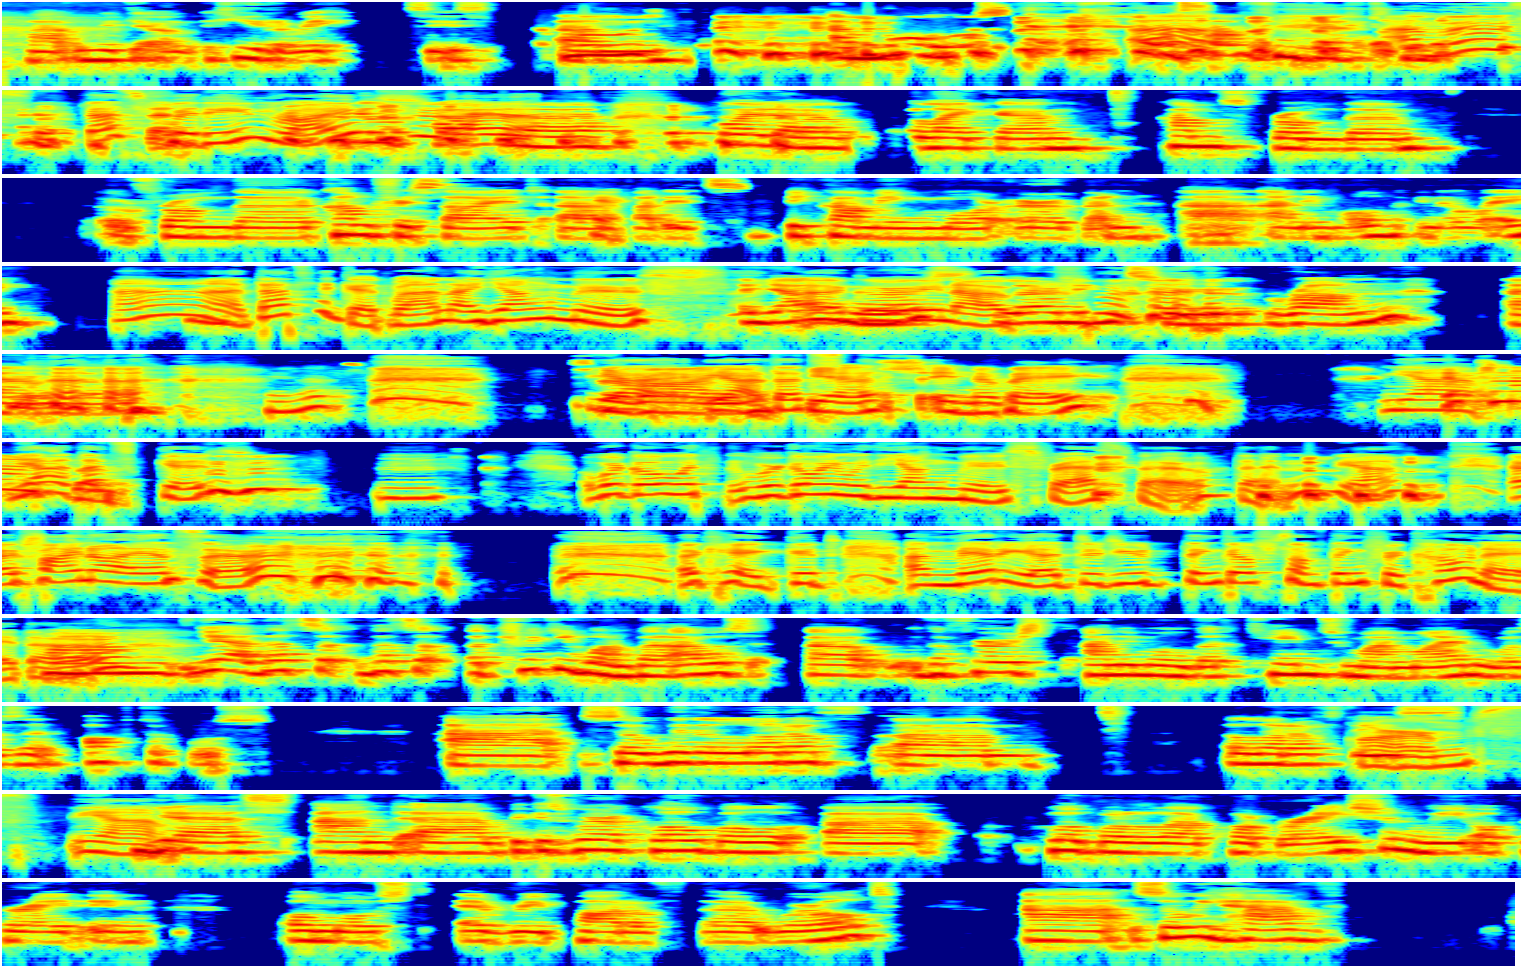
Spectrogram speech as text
uh, hirvi siis um, a moose or something like that. a moose that's fitting right quite a, quite a like um, comes from the from the countryside, uh, yeah. but it's becoming more urban uh, animal in a way. Ah, that's a good one. A young moose. A young uh, moose up. learning to run and uh, yeah, yeah, that's yes, in a way. Yeah, nice yeah, one. that's good. Mm. We're go with we're going with young moose for Espoo then. Yeah, a final answer okay, good. Um, Maria, did you think of something for Kone though? Um, yeah, that's a, that's a, a, tricky one. But I was uh, the first animal that came to my mind was an octopus. Uh, so with a lot of um, a lot of these arms, yeah, yes, and uh, because we're a global uh, global uh, corporation, we operate in almost every part of the world. Uh, so we have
